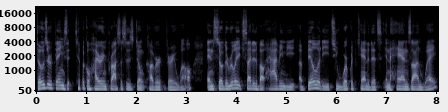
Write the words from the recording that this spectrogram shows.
Those are things that typical hiring processes don't cover very well. And so they're really excited about having the ability to work with candidates in a hands on way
